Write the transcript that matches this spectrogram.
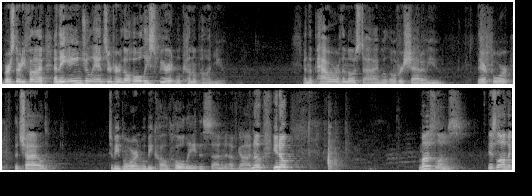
Verse 35 And the angel answered her, The Holy Spirit will come upon you, and the power of the Most High will overshadow you. Therefore, the child to be born will be called Holy, the Son of God. No, you know, Muslims, Islamic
